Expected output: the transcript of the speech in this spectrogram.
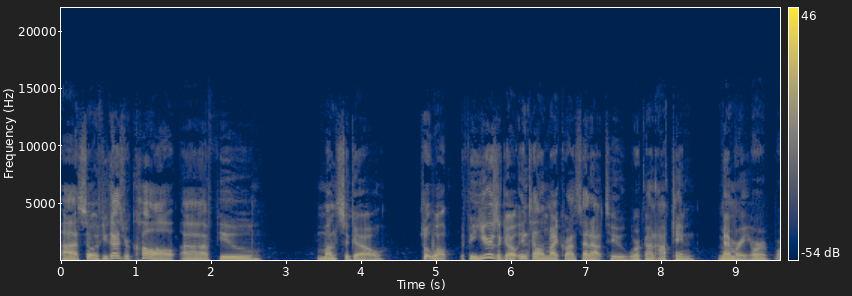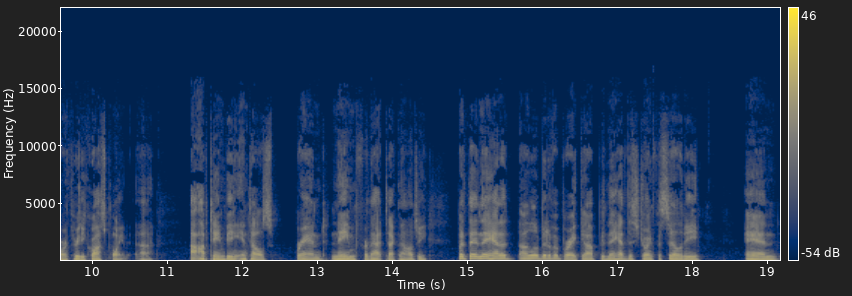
Uh, so if you guys recall, uh, a few months ago, so well, a few years ago, Intel and Micron set out to work on Optane memory or or 3D XPoint. Uh, uh, Optane being Intel's brand name for that technology. But then they had a, a little bit of a breakup, and they had this joint facility and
